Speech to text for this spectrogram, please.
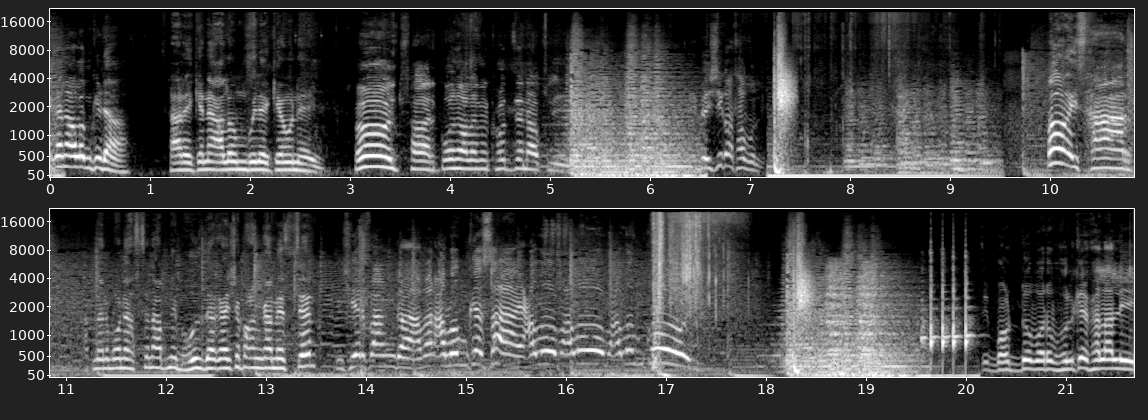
এখানে আলম কিডা? স্যার এখানে আলম বলে কেউ নেই। ওই স্যার কোন আলমে খুঁজছেন আপনি? বেশি কথা বলি। ওই স্যার আপনার মনে আসছে না আপনি ভুল জায়গায় এসে পাঙ্গা মেচ্ছেন কিসের পাঙ্গা? আমার আলমকে চাই? আলম আলম আলম কই? তুই বড্ড বড় ভুলকে ফেলালি।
